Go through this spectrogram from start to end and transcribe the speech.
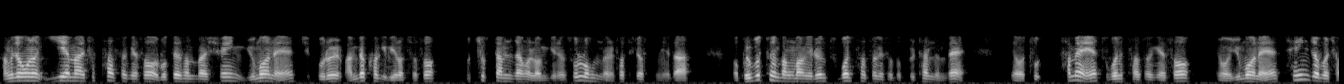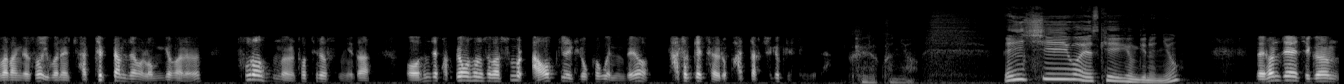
강정호는 2회 말 첫 타석에서 롯데 선발 쉐인 유먼의 직구를 완벽하게 밀어쳐서 우측 담장을 넘기는 솔로 홈런을 터뜨렸습니다. 어, 불붙은 방망이는 두 번째 타석에서도 불탔는데 어, 3회의 두 번째 타석에서 어, 유먼의 체인점을 잡아당겨서 이번엔 좌측 담장을 넘겨가는 투런 홈런을 터뜨렸습니다. 어, 현재 박병호 선수가 29개를 기록하고 있는데요. 5개 차이로 바짝 추격했습니다. 그렇군요. NC와 SK 경기는요? 네, 현재 지금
